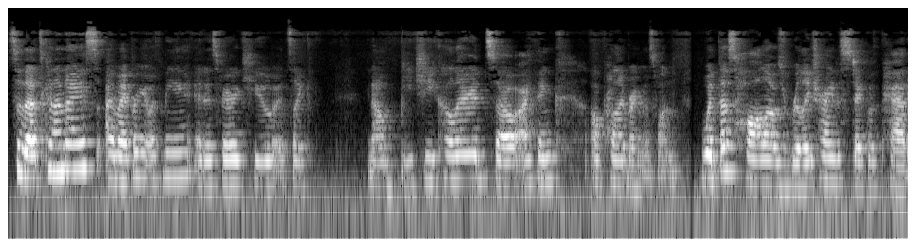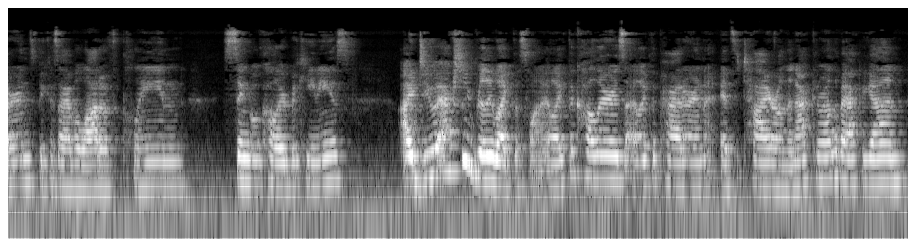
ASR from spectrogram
So that's kind of nice. I might bring it with me. It is very cute. It's like you know, beachy colored. So I think I'll probably bring this one. With this haul, I was really trying to stick with patterns because I have a lot of plain single colored bikinis. I do actually really like this one. I like the colors, I like the pattern. It's a tie around the neck and around the back again.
